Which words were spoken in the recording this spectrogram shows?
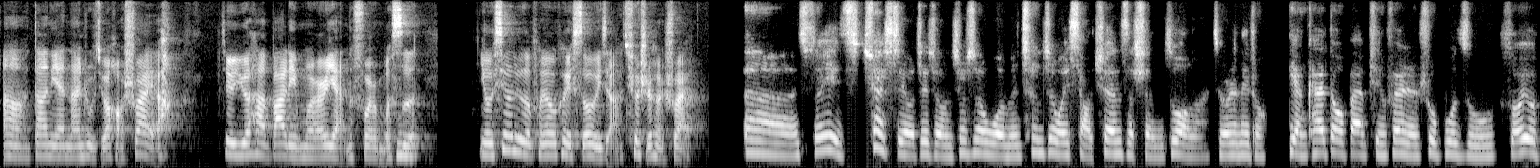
嗯，当年男主角好帅呀！就约翰巴里摩尔演的福尔摩斯，有兴趣的朋友可以搜一下，确实很帅。呃，所以确实有这种，就是我们称之为小圈子神作嘛，就是那种点开豆瓣评分人数不足，所有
